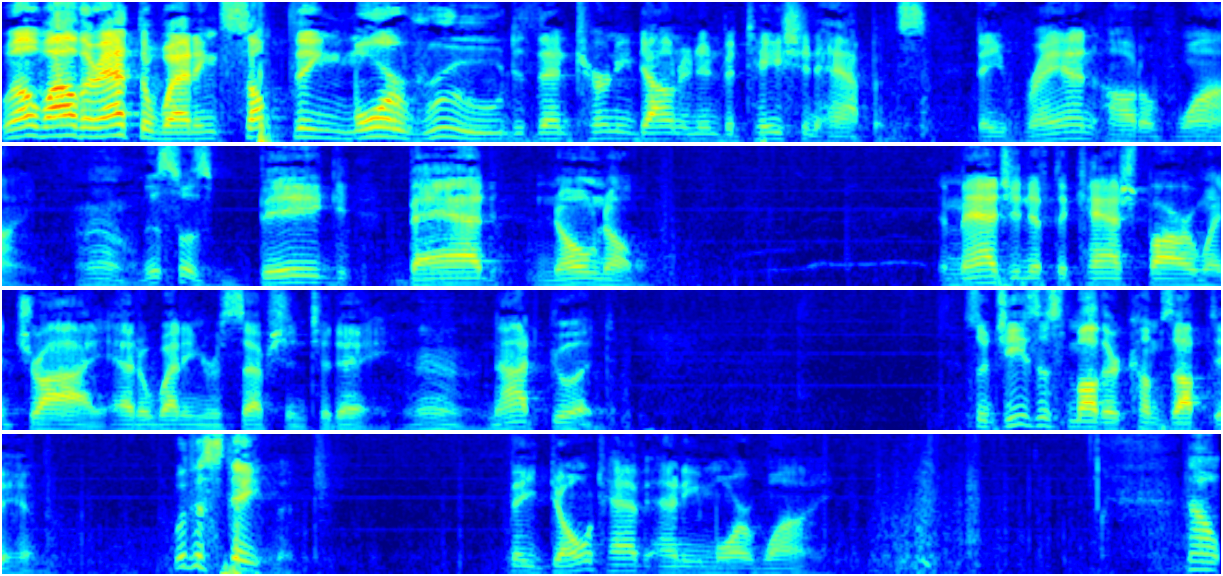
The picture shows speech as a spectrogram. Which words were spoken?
Well, while they're at the wedding, something more rude than turning down an invitation happens. They ran out of wine. Oh, this was big, bad, no no. Imagine if the cash bar went dry at a wedding reception today. Oh, not good. So Jesus' mother comes up to him with a statement They don't have any more wine. Now,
